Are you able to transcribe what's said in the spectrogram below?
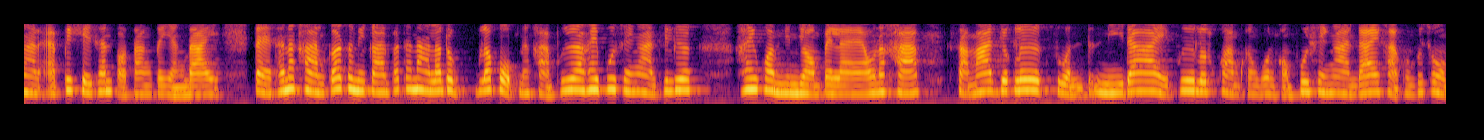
งานแอปพลิเคชันเป่าตังแต่อย่างใด แต่ธนาคารก็จะมีการพัฒนาระบบระบบนะคะเพื่อให้ผู้ใช้งานที่เลือกให้ความยินยอมไปแล้วนะคะ สามารถยกเลิกส่วนนี้ได้เพื่อลดความกังวลของผู้ใช้งานได้ค่ะคุณผู้ชม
